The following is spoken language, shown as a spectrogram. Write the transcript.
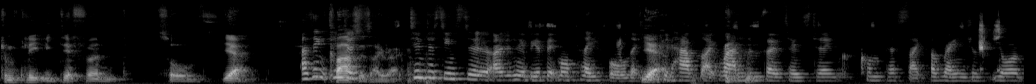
completely different sort of yeah I think Tinder, classes, I reckon. Tinder seems to, I don't know, be a bit more playful. That you Yeah. could have like random photos to encompass like a range of your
